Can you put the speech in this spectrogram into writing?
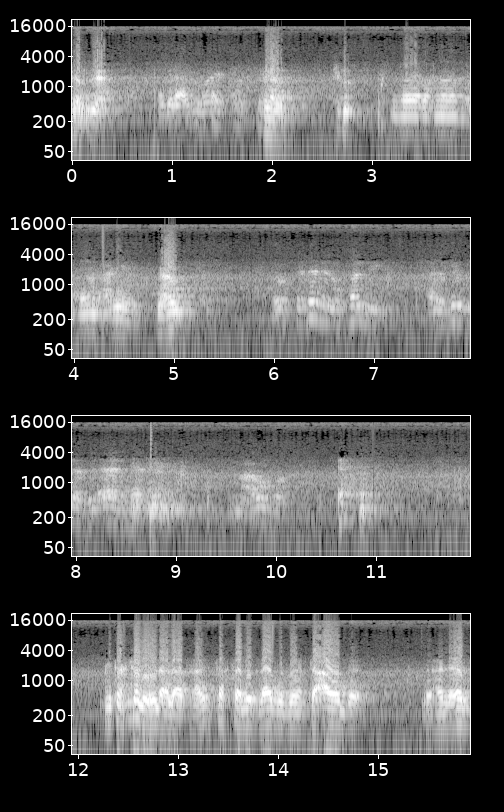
نعم. نعم. بسم الله الرحمن الرحيم. نعم. لو استدل المصلي على القبلة في الآية هذه المعروفة. تختلف الآلات هذه تختلف لابد من التعاون بأهل العلم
